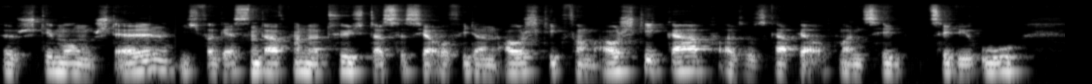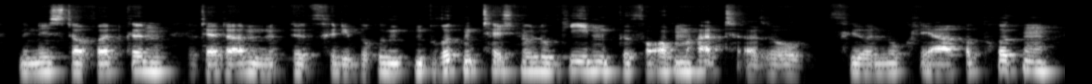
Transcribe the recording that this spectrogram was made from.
äh, Stimmungen stellen. Nicht vergessen darf man natürlich, dass es ja auch wieder einen Ausstieg vom Ausstieg gab. Also es gab ja auch mal einen CDU Minister Röttgen, der dann äh, für die berühmten Brückentechnologien geworben hat, also für nukleare Brücken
